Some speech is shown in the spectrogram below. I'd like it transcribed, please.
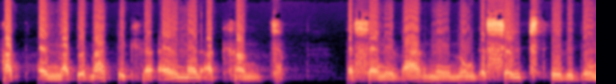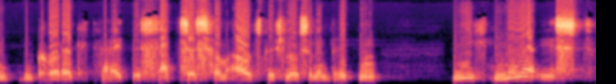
hat ein Mathematiker einmal erkannt, dass seine Wahrnehmung der selbstevidenten Korrektheit des Satzes vom ausgeschlossenen Dritten nicht mehr ist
